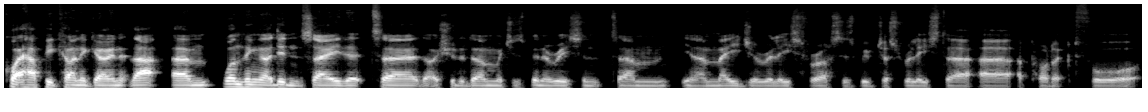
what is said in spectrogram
quite happy kind of going at that. Um, one thing that i didn't say that uh, that i should have done which has been a recent um, you know major release for us is we've just released a, a product for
